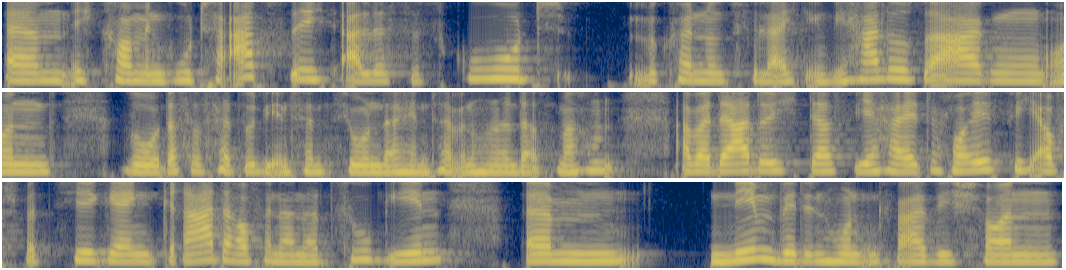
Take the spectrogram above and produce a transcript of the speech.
ähm, ich komme in guter Absicht, alles ist gut, wir können uns vielleicht irgendwie Hallo sagen und so, das ist halt so die Intention dahinter, wenn Hunde das machen. Aber dadurch, dass wir halt häufig auf Spaziergängen gerade aufeinander zugehen, ähm, nehmen wir den Hunden quasi schon,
